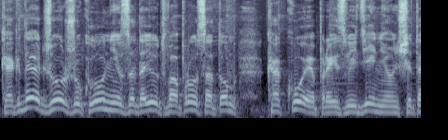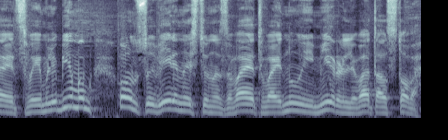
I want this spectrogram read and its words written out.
Когда Джорджу Клуни задают вопрос о том, какое произведение он считает своим любимым, он с уверенностью называет «Войну и мир» Льва Толстого.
